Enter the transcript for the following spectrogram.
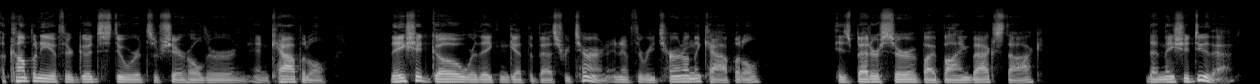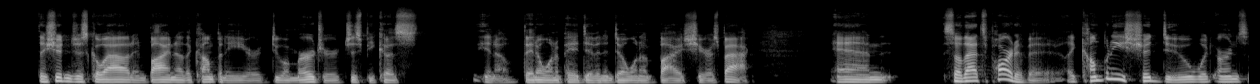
a company, if they're good stewards of shareholder and, and capital, they should go where they can get the best return. And if the return on the capital is better served by buying back stock, then they should do that. They shouldn't just go out and buy another company or do a merger just because you know they don't want to pay a dividend, don't want to buy shares back. And so that's part of it. Like companies should do what earns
